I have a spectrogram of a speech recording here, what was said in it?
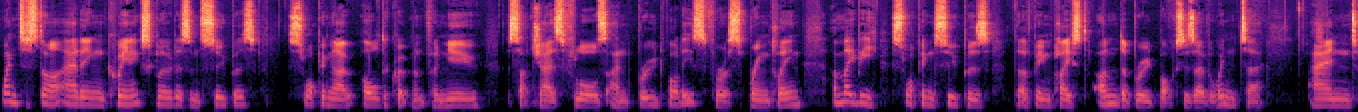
when to start adding queen excluders and supers, swapping out old equipment for new, such as floors and brood bodies for a spring clean, and maybe swapping supers that have been placed under brood boxes over winter and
